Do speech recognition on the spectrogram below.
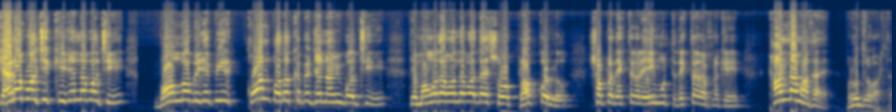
কেন বলছি, কি জন্য বলছি? বঙ্গ বিজেপির কোন পদক্ষেপের জন্য আমি বলছি যে মমতা বন্দ্যোপাধ্যায় শো ফ্লপ করল, সবটা দেখতে গেলে এই মুহূর্তে দেখতে হবে আপনাকে ঠান্ডা মাথায় রুদ্রবার্তা।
